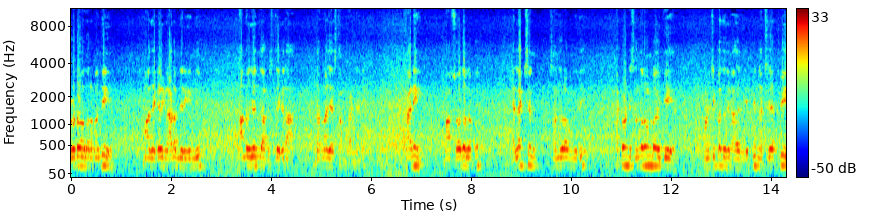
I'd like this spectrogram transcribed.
రెండు వందల మంది మా దగ్గరికి రావడం జరిగింది. ఆంధ్రజ్యోతి ఆఫీస్ దగ్గర ధర్నా చేస్తాం పండి కానీ మా సోదరులకు ఎలక్షన్ సందర్భం ఇది అటువంటి సందర్భంలో ఇది మంచి పద్ధతి కాదని చెప్పి నచ్చజెప్పి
